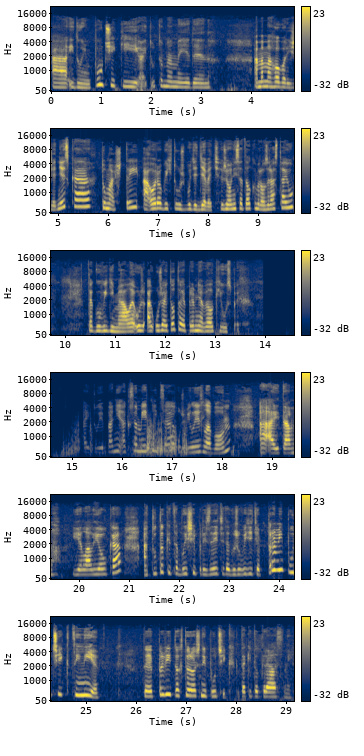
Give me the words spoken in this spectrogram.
a idú im púčiky, aj tuto máme jeden. A mama hovorí, že dneska tu máš 3 a o rok ich tu už bude 9. Že oni sa celkom rozrastajú, tak uvidíme, ale už, už aj toto je pre mňa veľký úspech. Je pani aksamietnica, už vyliezla von a aj tam je laliovka. A tuto, keď sa bližšie prizriete, tak už uvidíte prvý púčik cinie. To je prvý tohto ročný púčik, takýto krásny.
